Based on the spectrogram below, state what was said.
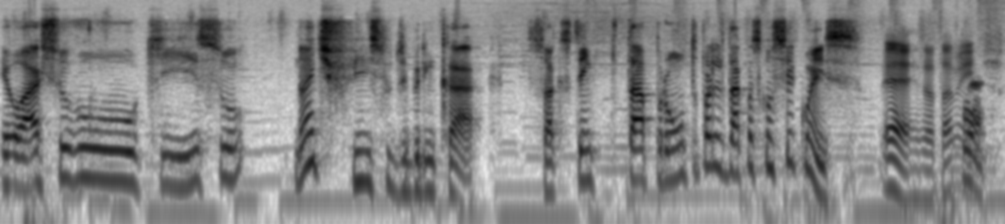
Eu acho que isso não é difícil de brincar. Só que você tem que estar pronto para lidar com as consequências. É, exatamente.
